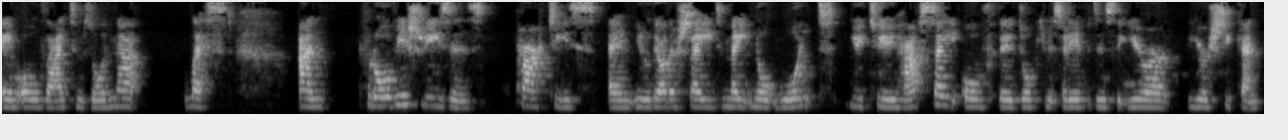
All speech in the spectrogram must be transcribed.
um, all the items on that list. And for obvious reasons, parties, um, you know, the other side might not want you to have sight of the documents or evidence that you are you're seeking,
